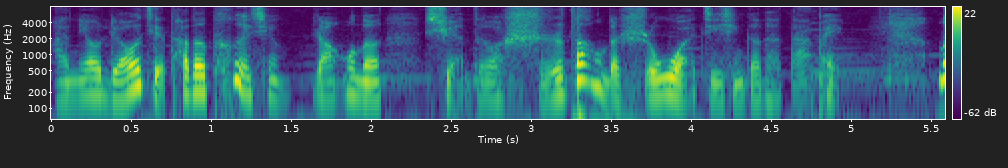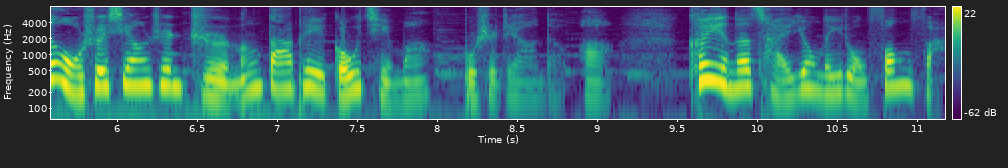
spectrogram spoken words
啊，你要了解它的特性，然后呢，选择适当的食物啊，进行跟它搭配。那我说西洋参只能搭配枸杞吗？不是这样的啊，可以呢采用的一种方法，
